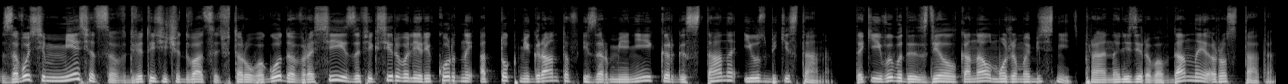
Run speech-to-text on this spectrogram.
За 8 месяцев 2022 года в России зафиксировали рекордный отток мигрантов из Армении, Кыргызстана и Узбекистана. Такие выводы сделал канал «Можем объяснить», проанализировав данные Росстата.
